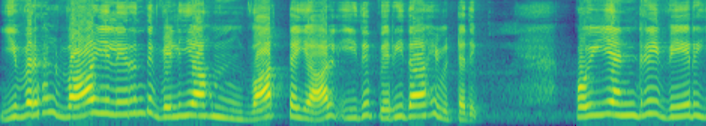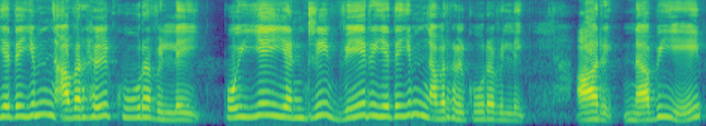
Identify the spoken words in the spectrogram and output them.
இவர்கள் வாயிலிருந்து வெளியாகும் வார்த்தையால் இது பெரிதாகிவிட்டது. பொய்யன்றி வேறு எதையும் அவர்கள் கூறவில்லை. பொய்யை அன்றி வேறு எதையும் அவர்கள் கூறவில்லை. ஆறு நபியே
